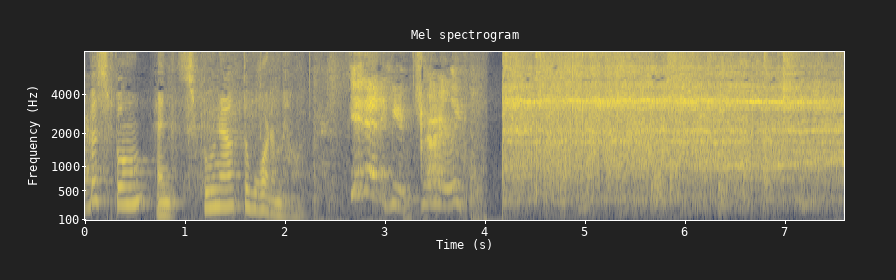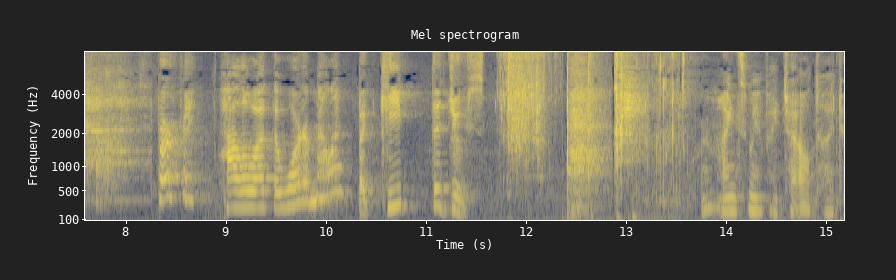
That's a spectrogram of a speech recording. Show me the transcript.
Grab a spoon and spoon out the watermelon. Get out of here, Charlie. Perfect. Hollow out the watermelon, but keep the juice. Reminds me of my childhood.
